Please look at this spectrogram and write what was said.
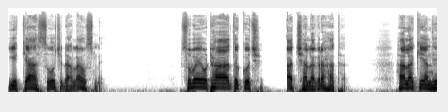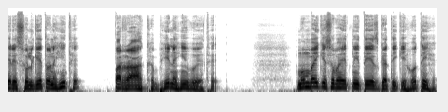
ये क्या सोच डाला उसने। सुबह उठा तो कुछ अच्छा लग रहा था। हालाँकि अंधेरे सुलगे तो नहीं थे, पर राख भी नहीं हुए थे। मुंबई की सुबह इतनी तेज गति की होती है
